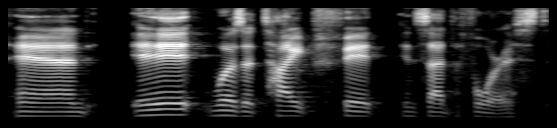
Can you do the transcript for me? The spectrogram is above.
And it was a tight fit inside the forest.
